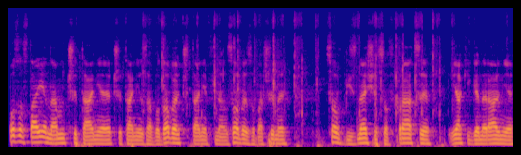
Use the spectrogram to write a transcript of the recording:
Pozostaje nam czytanie, czytanie zawodowe, czytanie finansowe. Zobaczymy, co w biznesie, co w pracy, jaki generalnie,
